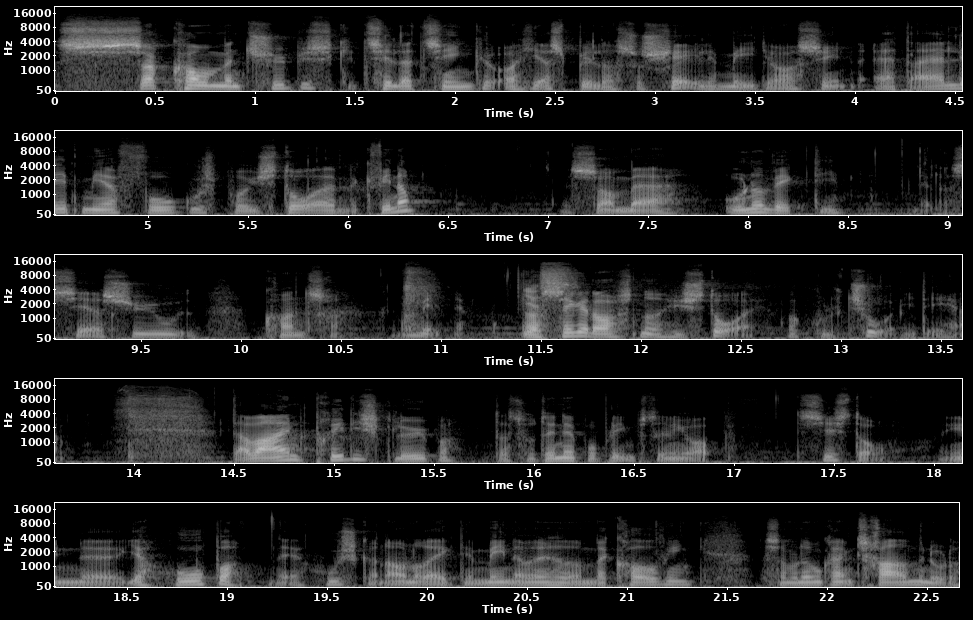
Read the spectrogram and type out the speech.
så kommer man typisk til at tænke, og her spiller sociale medier også ind, at der er lidt mere fokus på historier med kvinder, som er undervægtige, ser syge ud, kontra mændene. Der yes. er sikkert også noget historie og kultur i det her. Der var en britisk løber, der tog den her problemstilling op sidste år. En, øh, jeg håber, at jeg husker navnet rigtigt, jeg mener, at hedder McColving, som er omkring 30 minutter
